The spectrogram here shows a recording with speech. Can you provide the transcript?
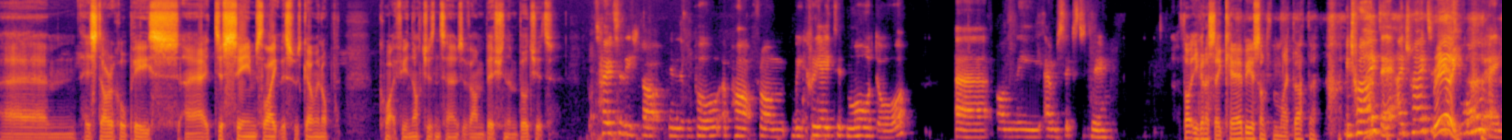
um, historical piece. Uh, it just seems like this was going up quite a few notches in terms of ambition and budget. Totally shot in Liverpool, apart from we created Mordor uh, on the M62. I thought you were going to say Kirkby or something like that. Then. we tried it. I tried to really. Formby.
